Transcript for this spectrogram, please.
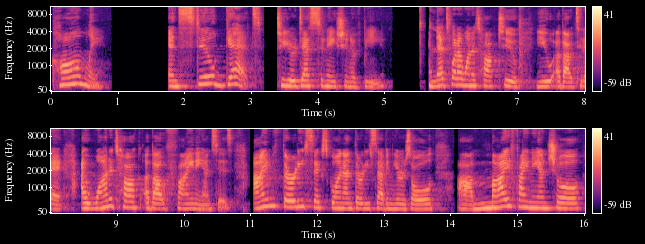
calmly and still get to your destination of B. And that's what I want to talk to you about today. I want to talk about finances. I'm 36, going on 37 years old. Um, my financial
